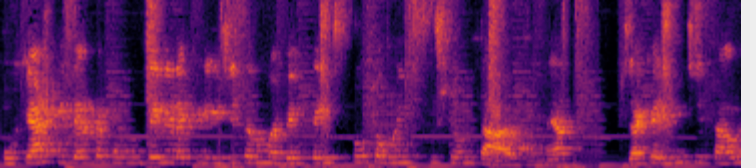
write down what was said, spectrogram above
porque a arquiteta container acredita numa vertente totalmente sustentável, né? Já que a gente está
